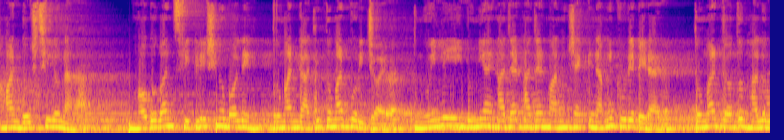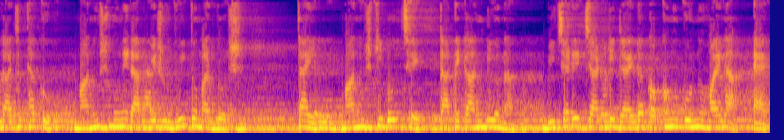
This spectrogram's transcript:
আমার দোষ ছিল না। ভগবান শ্রীকৃষ্ণ বলেন, তোমার কাজই তোমার পরিচয়, নইলে এই দুনিয়ায় হাজার হাজার মানুষ এক নামে ঘুরে বেড়ায়। তোমার যত ভালো কাজই থাকুক, মানুষ মনে রাখবে শুধুই তোমার দোষ। তাই মানুষ কি বলছে তাতে কান দিও না। বিচারের চারটি জায়গা কখনো পূর্ণ হয় না। এক,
